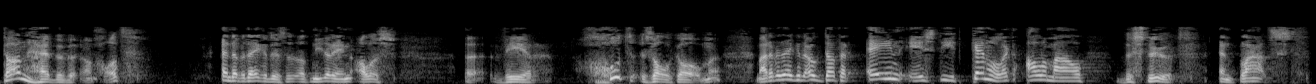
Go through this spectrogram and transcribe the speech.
dan hebben we een God. En dat betekent dus dat niet alleen alles uh, weer goed zal komen, maar dat betekent ook dat er één is die het kennelijk allemaal bestuurt en plaatst.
